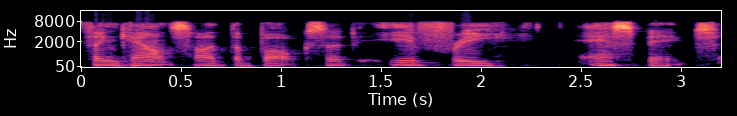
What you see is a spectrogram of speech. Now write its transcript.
think outside the box at every aspect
